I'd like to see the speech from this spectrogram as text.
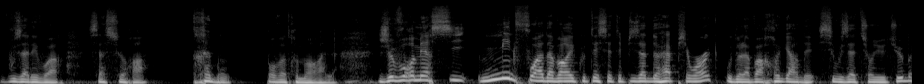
vous allez voir, ça sera très bon pour votre morale. Je vous remercie mille fois d'avoir écouté cet épisode de Happy Work ou de l'avoir regardé si vous êtes sur YouTube.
